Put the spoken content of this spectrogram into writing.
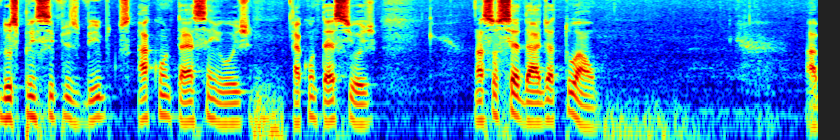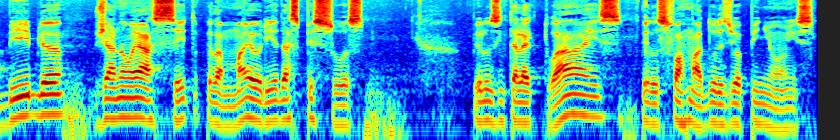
dos princípios bíblicos acontecem hoje, acontece hoje na sociedade atual. A Bíblia já não é aceita pela maioria das pessoas, pelos intelectuais, pelos formadores de opiniões.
